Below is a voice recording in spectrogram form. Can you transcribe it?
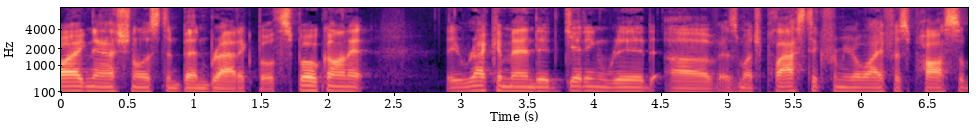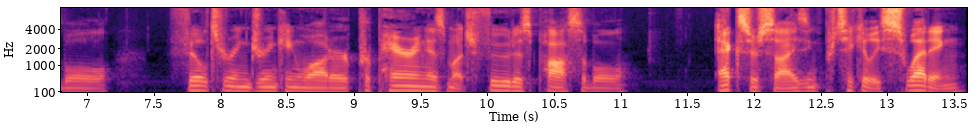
Egg Nationalist and Ben Braddock both spoke on it. They recommended getting rid of as much plastic from your life as possible, filtering drinking water, preparing as much food as possible, exercising, particularly sweating,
